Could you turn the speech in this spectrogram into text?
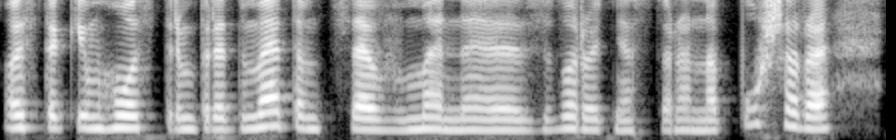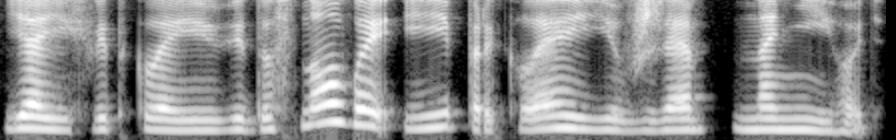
Ось таким гострим предметом це в мене зворотня сторона пушера. Я їх відклею від основи і приклею вже на ніготь.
